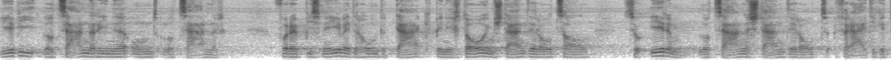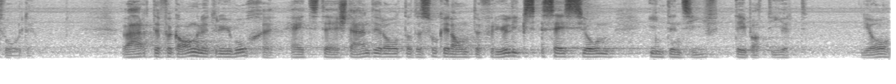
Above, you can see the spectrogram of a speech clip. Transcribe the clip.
Liebe Luzernerinnen und Luzerner, vor etwas mehr als 100 Tagen bin ich hier im Ständeratssaal zu Ihrem Luzerner Ständerat vereidigt worden. Während der vergangenen drei Wochen hat der Ständerat an der sogenannten Frühlingssession intensiv debattiert. Ja,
